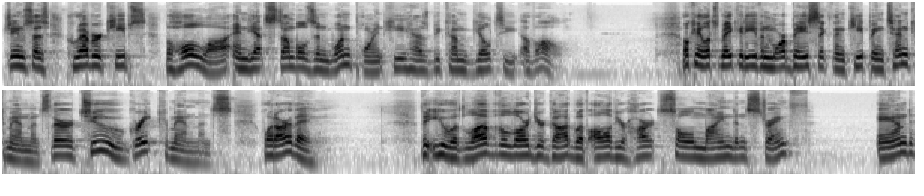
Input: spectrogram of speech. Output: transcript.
James says, Whoever keeps the whole law and yet stumbles in one point, he has become guilty of all. Okay, let's make it even more basic than keeping Ten Commandments. There are two great commandments. What are they? That you would love the Lord your God with all of your heart, soul, mind, and strength, and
